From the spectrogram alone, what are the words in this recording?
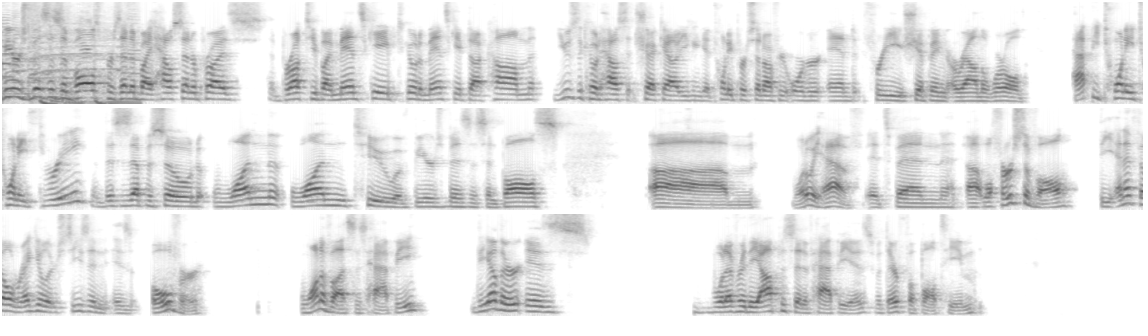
Beers, Business, and Balls, presented by House Enterprise and brought to you by Manscaped. Go to manscaped.com, use the code HOUSE at checkout. You can get 20% off your order and free shipping around the world. Happy 2023. This is episode 112 of Beers, Business, and Balls. Um, what do we have? It's been, uh, well, first of all, the NFL regular season is over. One of us is happy, the other is whatever the opposite of happy is with their football team.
